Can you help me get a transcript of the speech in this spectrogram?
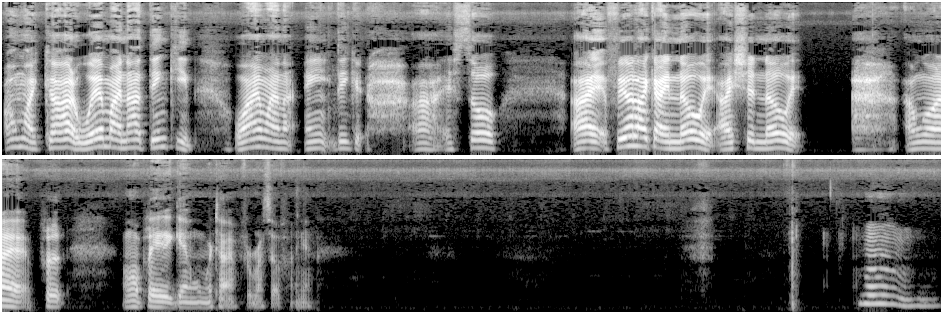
Oh my god, where am I not thinking? Why am I not ain't thinking? Ah, it's so I feel like I know it. I should know it. I'm gonna put I'm gonna play it again one more time for myself again. Hmm.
